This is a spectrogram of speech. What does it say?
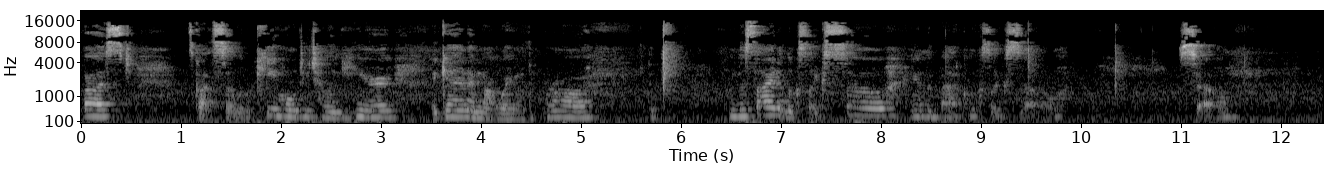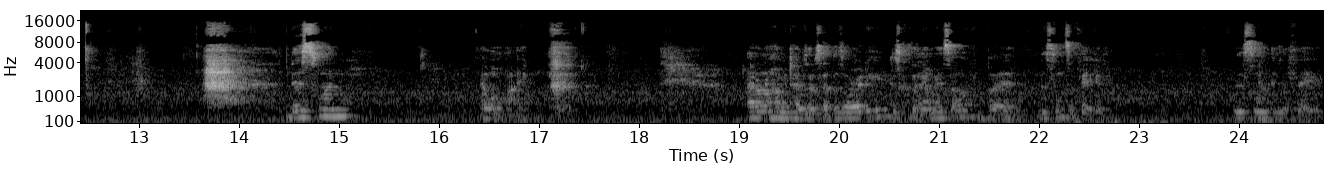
bust. It's got a little keyhole detailing here. Again, I'm not wearing a bra. From the side, it looks like so, and the back looks like so. So, this one, I won't lie. I don't know how many times I've said this already, just because I know myself, but this one's a fave. This one is a fave.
